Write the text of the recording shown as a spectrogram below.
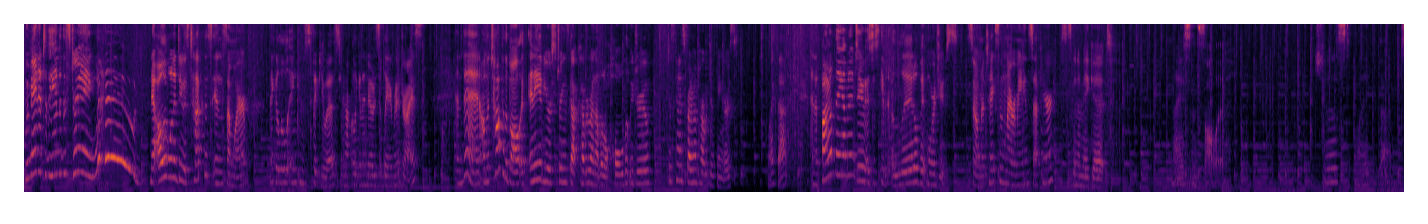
We made it to the end of the string, woohoo! Now all I wanna do is tuck this in somewhere, make it a little inconspicuous. You're not really gonna notice it later when it dries. And then on the top of the ball, if any of your strings got covered around that little hole that we drew, just kind of spread them apart with your fingers, like that. And the final thing I'm gonna do is just give it a little bit more juice. So I'm gonna take some of my remaining stuff here. This is gonna make it nice and solid. Just like that.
